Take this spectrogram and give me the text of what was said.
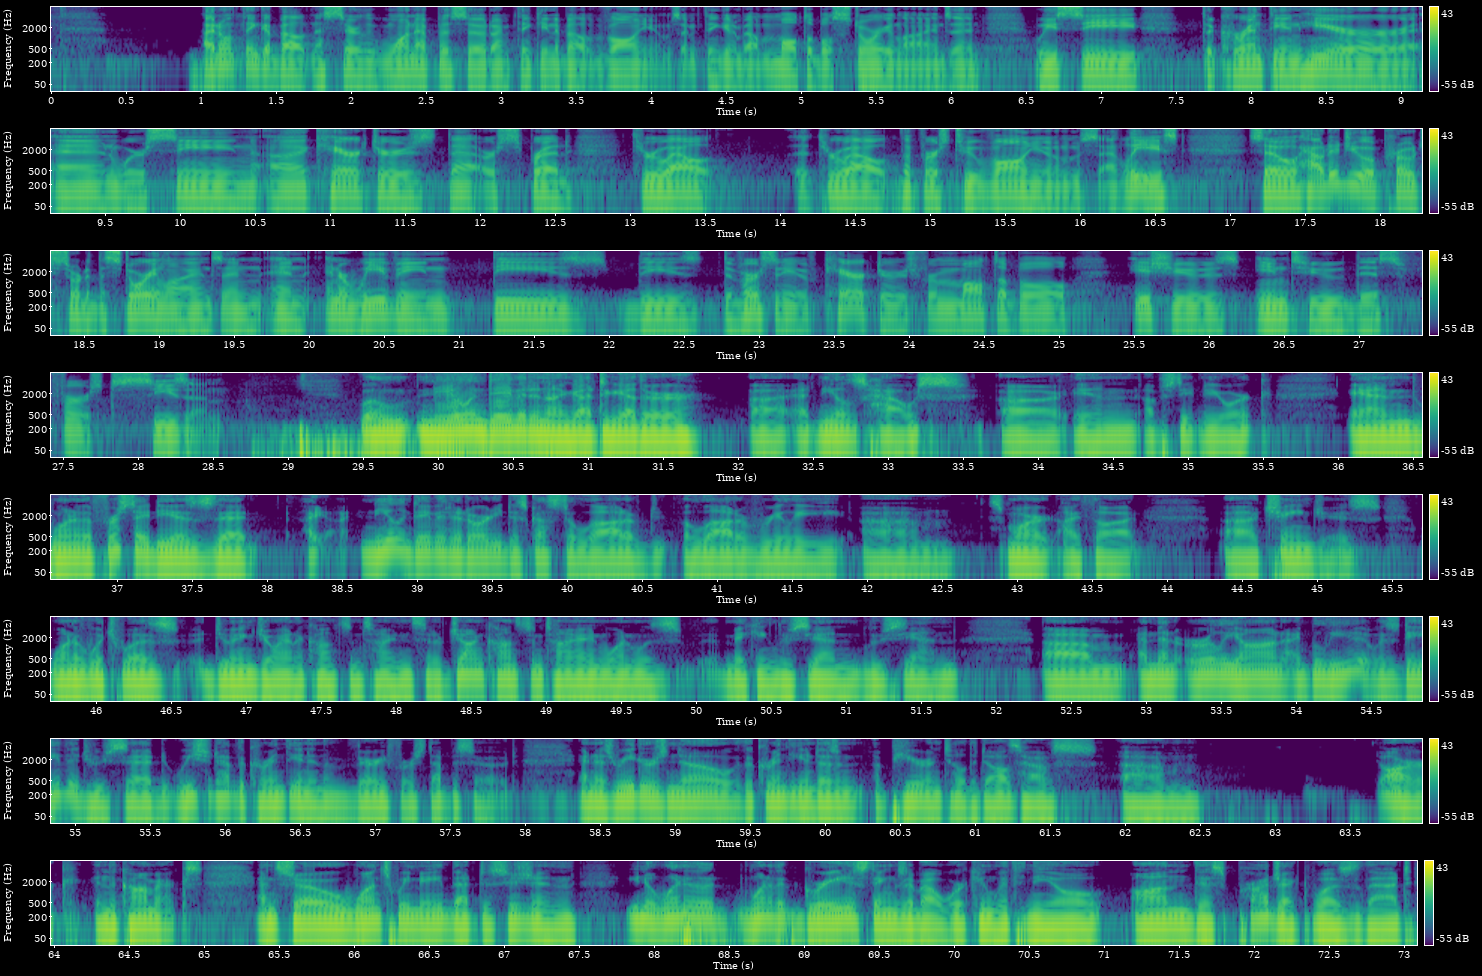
I don't think about necessarily one episode. I'm thinking about volumes. I'm thinking about multiple storylines, and we see the Corinthian here, and we're seeing uh, characters that are spread throughout throughout the first two volumes at least. So how did you approach sort of the storylines and and interweaving these these diversity of characters from multiple issues into this first season? Well, Neil and David and I got together uh, at Neil's house uh, in upstate New York, and one of the first ideas that I, Neil and David had already discussed a lot of a lot of really um, smart, I thought, uh, changes. One of which was doing Joanna Constantine instead of John Constantine. One was making Lucien Lucienne. Um, and then early on, I believe it was David who said we should have the Corinthian in the very first episode. And as readers know, the Corinthian doesn't appear until the Doll's House um, arc in the comics. And so once we made that decision, you know, one of the one of the greatest things about working with Neil on this project was that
